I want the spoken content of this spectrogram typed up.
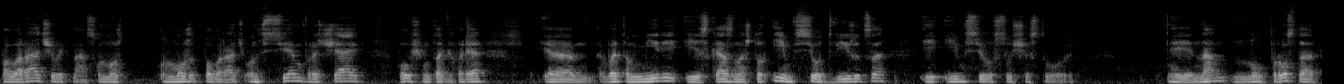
поворачивать нас, Он может, он может поворачивать, Он всем вращает, в общем-то говоря, э, в этом мире, и сказано, что им все движется, и им все существует. И нам, ну, просто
